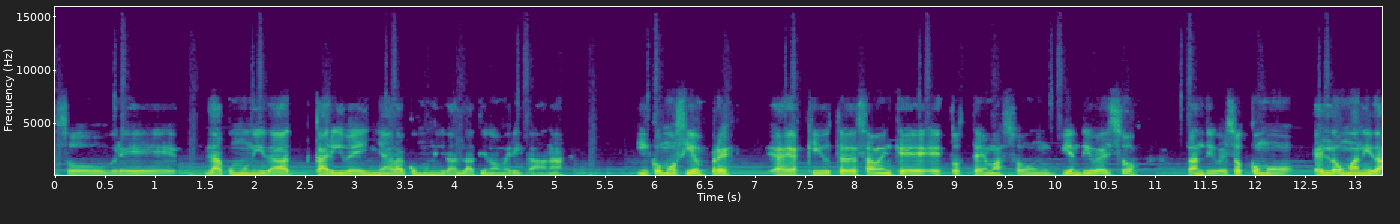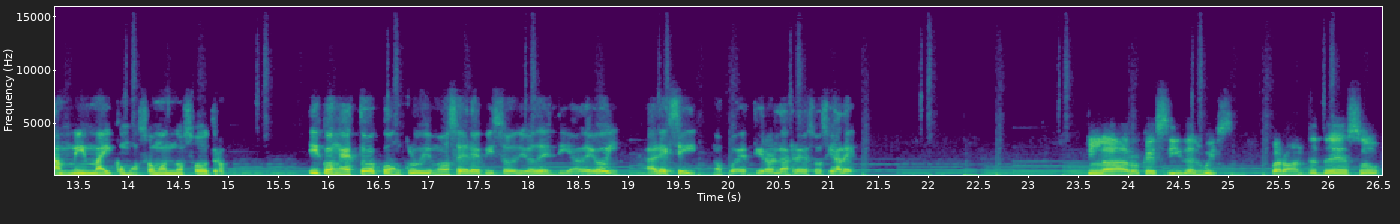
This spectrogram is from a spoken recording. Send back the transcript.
sobre la comunidad caribeña, la comunidad latinoamericana. Y como siempre, eh, aquí ustedes saben que estos temas son bien diversos, tan diversos como es la humanidad misma y como somos nosotros. Y con esto concluimos el episodio del día de hoy. Alexi, ¿nos puedes tirar las redes sociales? Claro que sí, Delwis. Pero antes de eso,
